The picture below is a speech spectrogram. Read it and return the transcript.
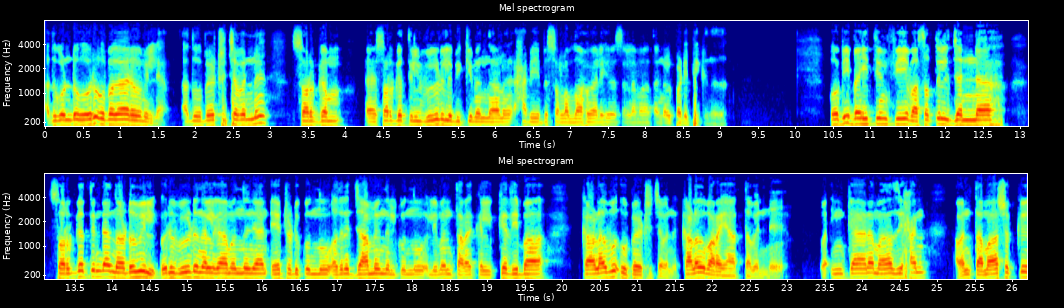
അതുകൊണ്ട് ഒരു ഉപകാരവുമില്ല. അത് ഉപേക്ഷിച്ചവന് സ്വർഗം സ്വർഗത്തിൽ വീട് ലഭിക്കുമെന്നാണ് ഹബീബ് സല്ലാഹു അലഹി വസ്ലമ തങ്ങൾ പഠിപ്പിക്കുന്നത്. ഒബി ഫി വസത്തിൽ ജന്ന സ്വർഗത്തിന്റെ നടുവിൽ ഒരു വീട് നൽകാമെന്ന് ഞാൻ ഏറ്റെടുക്കുന്നു അതിന് ജാമ്യം നിൽക്കുന്നു ലിമൻ തറക്കൽ കെതിബ കളവ് ഉപേക്ഷിച്ചവന് കളവ് പറയാത്തവന് ഇൻകാന മാസിഹൻ അവൻ തമാശക്ക്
